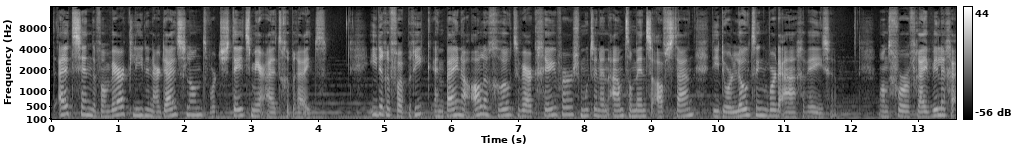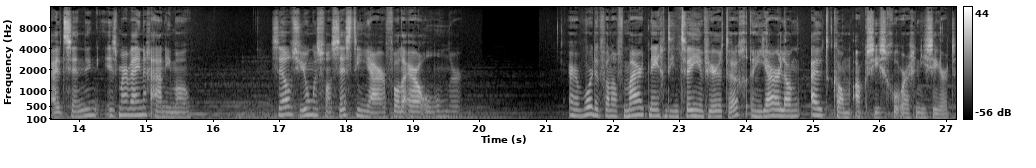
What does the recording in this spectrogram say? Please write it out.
Het uitzenden van werklieden naar Duitsland wordt steeds meer uitgebreid. Iedere fabriek en bijna alle grote werkgevers moeten een aantal mensen afstaan die door loting worden aangewezen. Want voor vrijwillige uitzending is maar weinig animo. Zelfs jongens van 16 jaar vallen er al onder. Er worden vanaf maart 1942 een jaar lang uitkamacties georganiseerd,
